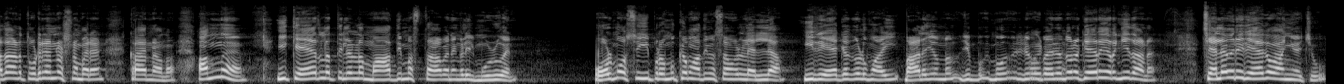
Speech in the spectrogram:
അതാണ് തുടരന്വേഷണം വരാൻ കാരണമെന്ന്. അന്ന് ഈ കേരളത്തിലുള്ള മാധ്യമ സ്ഥാപനങ്ങളിൽ മുഴുവൻ ഓൾമോസ്റ്റ് ഈ പ്രമുഖ മാധ്യമ സ്ഥാപനങ്ങളിലെല്ലാം ഈ രേഖകളുമായി ബാലചന്ദ്രൻ കയറി ഇറങ്ങിയതാണ്. ചിലവർ രേഖ വാങ്ങി വെച്ചു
